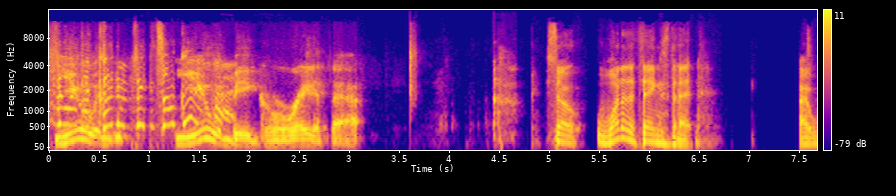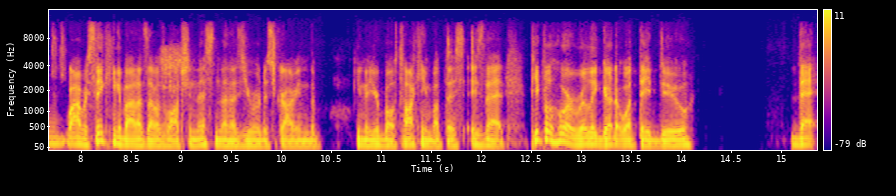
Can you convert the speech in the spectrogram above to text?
feel You like I would could be- have been so good. You at would that. be great at that. So one of the things that I, I was thinking about as I was watching this, and then as you were describing the, you know, you're both talking about this, is that people who are really good at what they do, that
